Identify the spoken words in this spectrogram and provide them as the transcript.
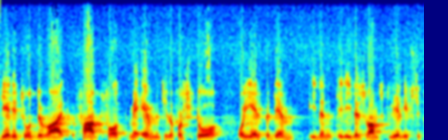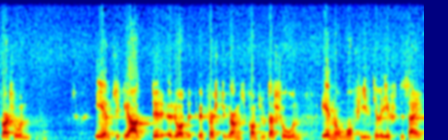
det de trodde var fagfolk med evne til å forstå og hjelpe dem i, den, i deres vanskelige livssituasjon. En psykiater rådet ved førstegangs konsultasjon en homofil til å gifte seg,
